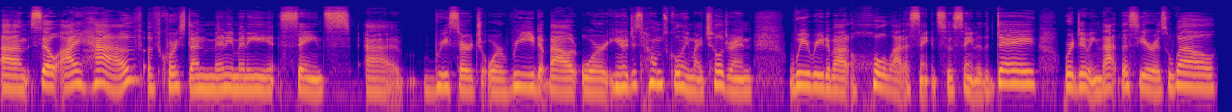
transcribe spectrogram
Um, so I have, of course, done many, many saints uh, research or read about, or, you know, just homeschooling my children. We read about a whole lot of saints. So, Saint of the Day, we're doing that this year as well.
